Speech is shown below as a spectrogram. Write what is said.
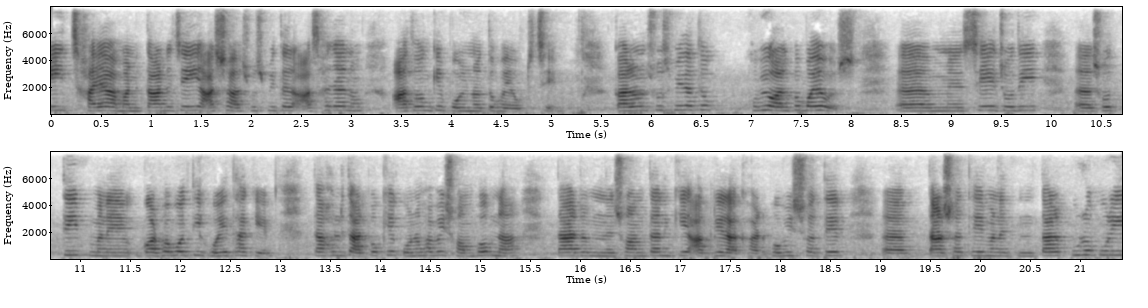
এই ছায়া মানে তার যে এই আশা, সুস্মিতার আশা যেন আতঙ্কে পরিণত হয়ে উঠছে। কারণ সুস্মিতা তো খুবই অল্প বয়স সে যদি সত্যি মানে গর্ভবতী হয়ে থাকে, তাহলে তার পক্ষে কোনোভাবেই সম্ভব না তার সন্তানকে আগলে রাখার। ভবিষ্যতের তার সাথে মানে তার পুরোপুরি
